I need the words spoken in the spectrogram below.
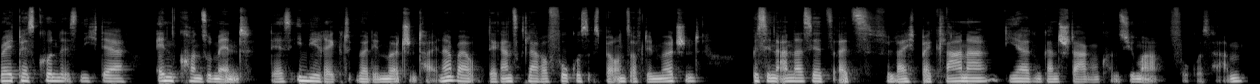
RatePass-Kunde ist nicht der Endkonsument, der ist indirekt über den Merchant-Teil. Ne? Der ganz klare Fokus ist bei uns auf den Merchant. Bisschen anders jetzt als vielleicht bei Klarna, die ja einen ganz starken Consumer-Fokus haben.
